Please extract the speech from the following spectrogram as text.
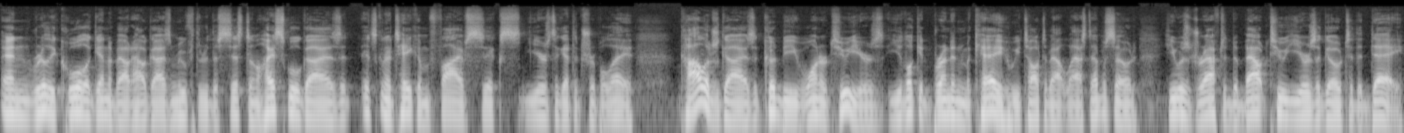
And really cool again about how guys move through the system. High school guys, it, it's going to take them five, six years to get to AAA. College guys, it could be one or two years. You look at Brendan McKay, who we talked about last episode. He was drafted about two years ago to the day,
